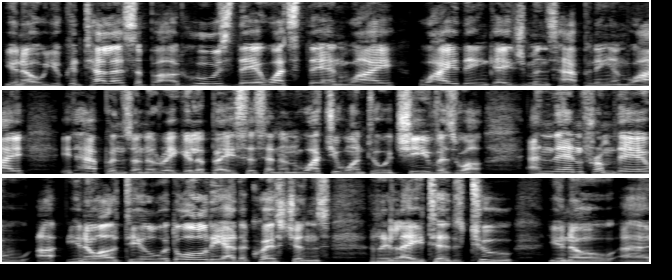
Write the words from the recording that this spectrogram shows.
you know you can tell us about who's there what's there and why why the engagement's happening and why it happens on a regular basis and on what you want to achieve as well. And then from there uh, you know i'll deal with all the other questions related to you know uh,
